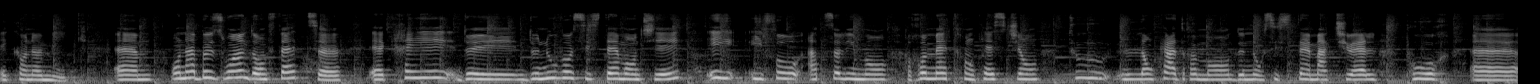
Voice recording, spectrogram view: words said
économiques? Euh, on a besoin d'en fait créer de, nouveaux systèmes entiers et il faut absolument remettre en question tout l'encadrement de nos systèmes actuels pour, euh,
